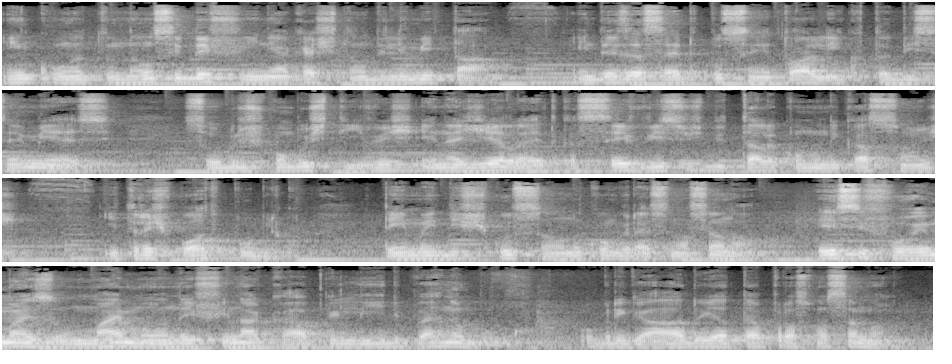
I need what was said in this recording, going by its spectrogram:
enquanto não se define a questão de limitar em 17% a alíquota de ICMS sobre os combustíveis, energia elétrica, serviços de telecomunicações e transporte público, tema em discussão no Congresso Nacional. Esse foi mais um My Money Finacap Lead Pernambuco. Obrigado e até a próxima semana.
